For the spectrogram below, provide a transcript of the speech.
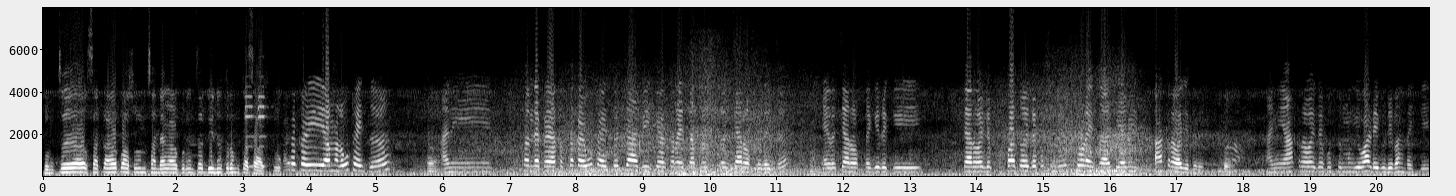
तुमचं सकाळपासून संध्याकाळपर्यंतचा दिनक्रम कसा असतो? सकाळी आम्हाला उठायचं. आणि संध्याकाळी आता सकाळी उठायचं चहा बी करायचं आपलं चार वाजता जायचं. एकदा चार वाजता गेलं की चार वाजल्या पाच वाजल्यापासून ऊस तोडायचा ते आम्ही अकरा वाजेपर्यंत. बरं. आणि अकरा वाजल्यापासून मग वाडे बिडे बांधायचे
